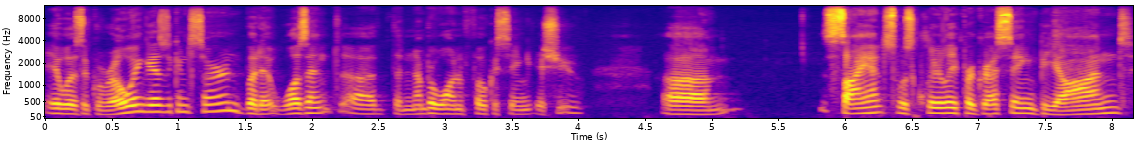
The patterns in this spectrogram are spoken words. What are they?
it was growing as a concern, but it wasn't uh, the number one focusing issue. Um, science was clearly progressing beyond,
